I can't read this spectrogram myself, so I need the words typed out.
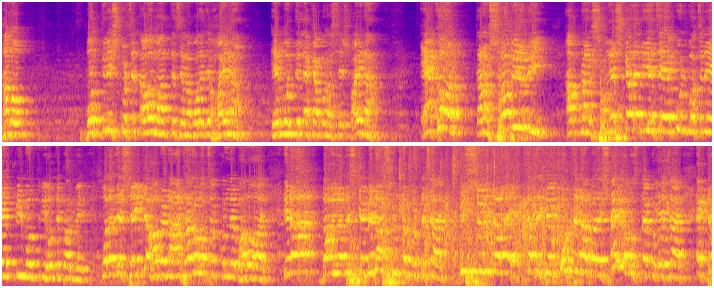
ভালো। বত্রিশ করছে, তাও মানতেছে না, বলে যে হয় না। এর মধ্যে লেখাপড়া শেষ হয় না। এখন তারা সবিরোধী আপনার সংস্কারে দিয়েছে, একুশ বছরে এমপি মন্ত্রী হতে পারবে। বলে যে সেইটা হবে না, আঠারো বছর করলে ভালো হয়। এরা বাংলাদেশকে মেধা শূন্য করতে চায়, বিশ্ববিদ্যালয় যাতে কেউ করতে না পারে, সেই অবস্থা করতে চায়। একটা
